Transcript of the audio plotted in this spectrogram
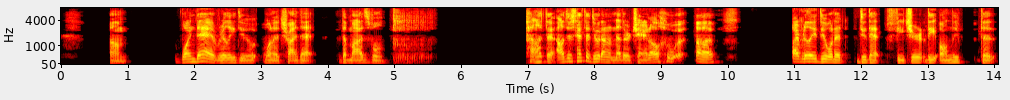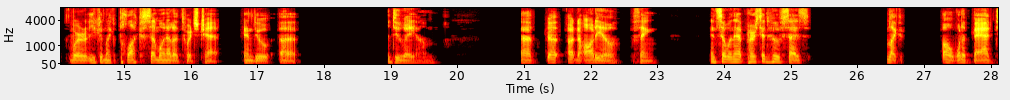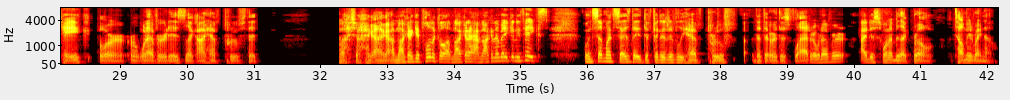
Um, one day I really do want to try that. The mods will. I'll have to. I'll just have to do it on another channel. Uh, I really do want to do that feature. The only the where you can like pluck someone out of Twitch chat and do uh do a um uh, uh an audio thing. And so when that person who says like oh what a bad take or or whatever it is like I have proof that I'm not gonna get political. I'm not gonna. I'm not gonna make any takes. When someone says they definitively have proof that the Earth is flat or whatever, I just want to be like, bro, tell me right now.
